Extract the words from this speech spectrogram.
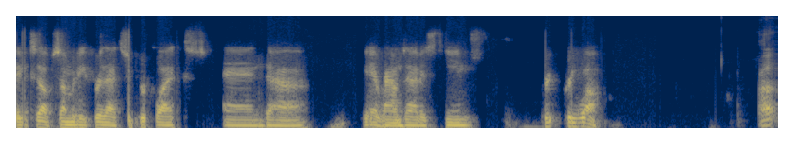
picks up somebody for that super flex and uh, yeah, rounds out his team pretty, pretty well. Uh,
